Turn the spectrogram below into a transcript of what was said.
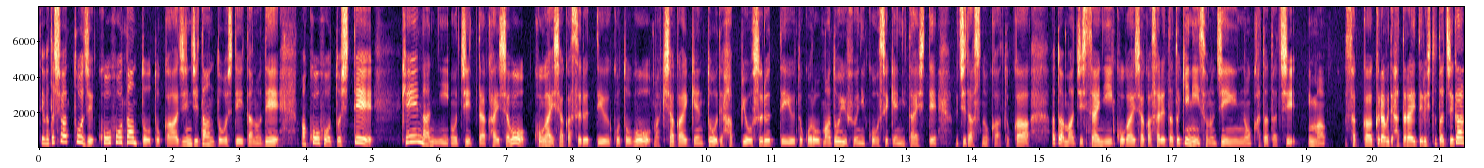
で私は当時広報担当とか人事担当をしていたので、まあ、広報として経営難に陥った会社を子会社化するっていうことを、まあ、記者会見等で発表するっていうところを、まあ、どういうふうにこう世間に対して打ち出すのかとかあとはまあ実際に子会社化された時にその人員の方たち今サッカークラブで働いてる人たちが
